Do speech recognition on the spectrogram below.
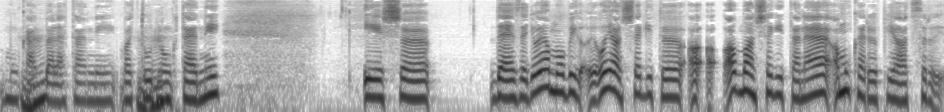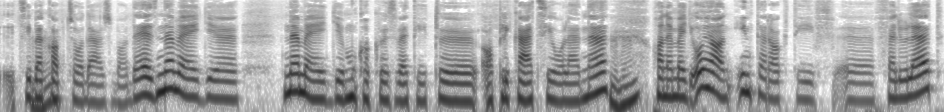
munkát uh-huh. beletenni, vagy uh-huh. tudnunk tenni. És de ez egy olyan, mobil, olyan segítő, a, abban segítene a munkaerőpiaci bekapcsolódásba. De ez nem egy, nem egy munkaközvetítő applikáció lenne, uh-huh. hanem egy olyan interaktív felület,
